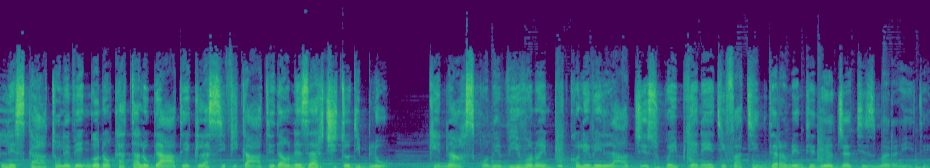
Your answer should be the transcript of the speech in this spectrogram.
Le scatole vengono catalogate e classificate da un esercito di blu, che nascono e vivono in piccoli villaggi su quei pianeti fatti interamente di oggetti smarriti.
